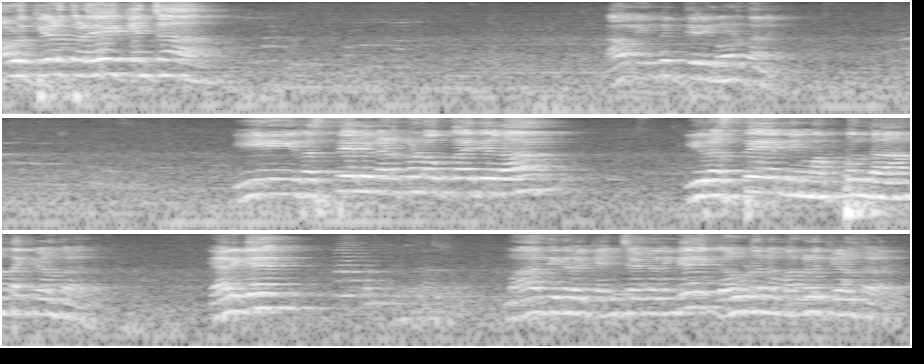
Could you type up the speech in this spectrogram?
ಅವಳು ಕೇಳ್ತಾಳೆ "ಏ ಕೆಂಚ, ಅವನು ಹಿಂದಕ್ಕೆ ತಿರುಗಿ ನೋಡ್ತಾನೆ. ಈ ರಸ್ತೆಯಲ್ಲಿ ನಡ್ಕೊಂಡು ಹೋಗ್ತಾ ಇದೆಯಲ್ಲ, ಈ ರಸ್ತೆ ನಿಮ್ಮ ಅಪ್ಪಂದ ಅಂತ ಕೇಳ್ತಾಳೆ. ಯಾರಿಗೆ? ಮಾದಿಗರ ಕೆಂಚಣ್ಣನಿಗೆ ಗೌಡನ ಮಗಳು ಕೇಳ್ತಾಳೆ.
